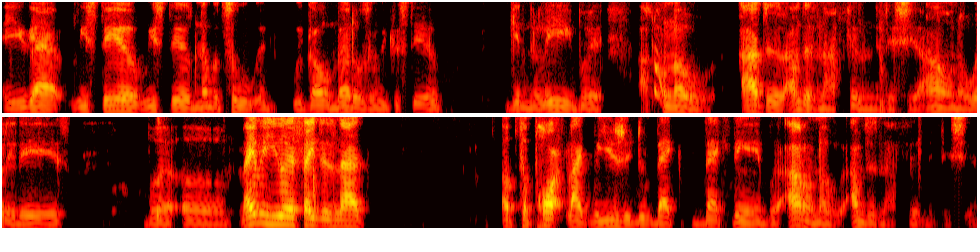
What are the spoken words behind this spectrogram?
and you got we still we still number two with, with gold medals, and we could still get in the lead. But I don't know. I just I'm just not feeling it this year. I don't know what it is, but um, maybe USA just not up to part like we usually do back back then. But I don't know. I'm just not feeling it this year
